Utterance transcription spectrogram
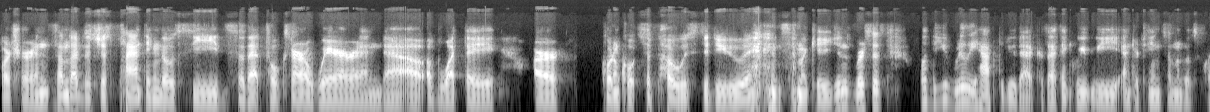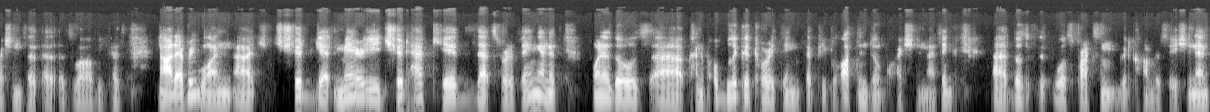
For sure, and sometimes it's just planting those seeds so that folks are aware and of what they are quote unquote supposed to do in some occasions versus well do you really have to do that? Because i think we, we entertain some of those questions as, as well because not everyone uh, should get married should have kids that sort of thing. And it's one of those uh, kind of obligatory things that people often don't question. I think uh, those will spark some good conversation. And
